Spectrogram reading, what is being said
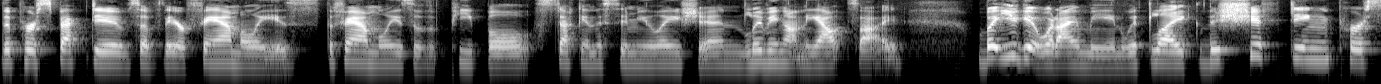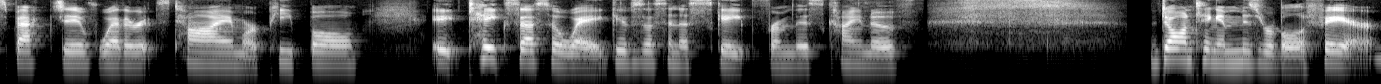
the perspectives of their families, the families of the people stuck in the simulation, living on the outside. But you get what I mean with like the shifting perspective, whether it's time or people it takes us away, it gives us an escape from this kind of daunting and miserable affair.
